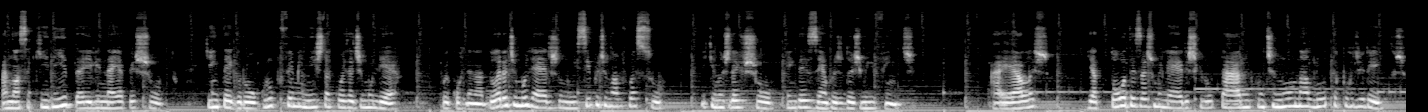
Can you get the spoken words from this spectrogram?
A nossa querida Elinéia Peixoto, que integrou o Grupo Feminista Coisa de Mulher, foi coordenadora de mulheres do município de Nova Iguaçu e que nos deixou em dezembro de 2020. A elas e a todas as mulheres que lutaram e continuam na luta por direitos,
